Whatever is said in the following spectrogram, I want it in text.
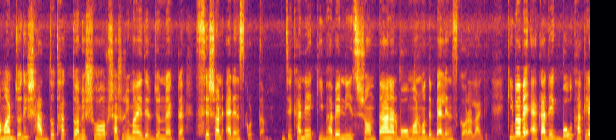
আমার যদি সাধ্য থাকতো, আমি সব শাশুড়ি মায়েদের জন্য একটা সেশন অ্যারেঞ্জ করতাম। যেখানে কীভাবে নিজ সন্তান আর বৌমার মধ্যে ব্যালেন্স করা লাগে। কীভাবে একাধিক বউ থাকলে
